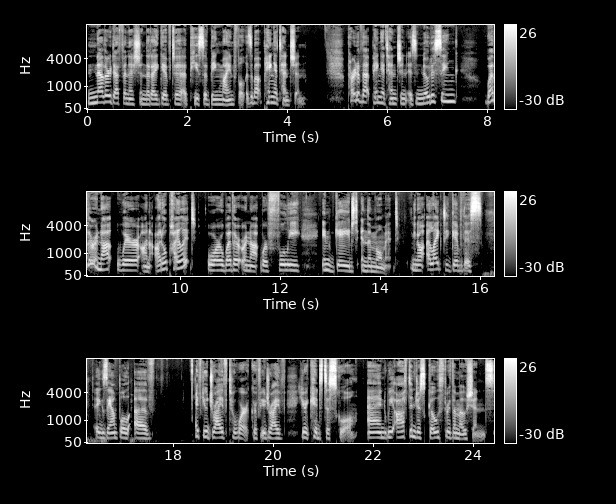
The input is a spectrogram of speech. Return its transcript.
another definition that I give to a piece of being mindful is about paying attention. Part of that paying attention is noticing whether or not we're on autopilot or whether or not we're fully engaged in the moment. You know, I like to give this example of if you drive to work or if you drive your kids to school and we often just go through the motions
